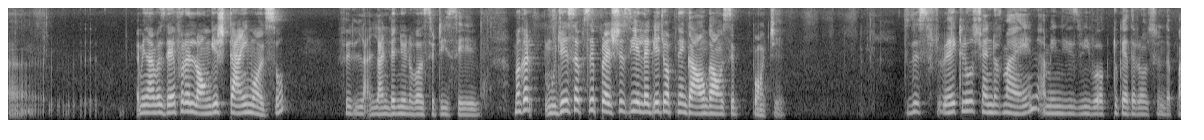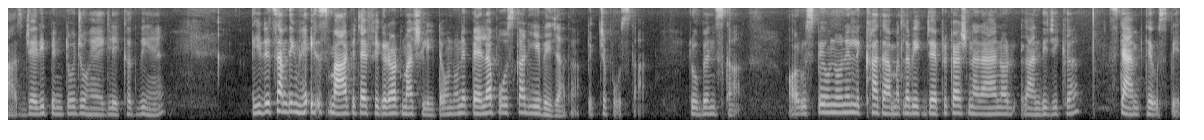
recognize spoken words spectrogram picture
I mean I was there for a longest time also फिर लंदन यूनिवर्सिटी से। मगर मुझे सबसे प्रेशियस ये लगे जो अपने गाँव गाँव से पहुँचे। तो this very close friend of mine I mean we work together also in the past Jerry Pinto जो हैं, एक लेखक भी हैं। He did something very smart which I figure out much later उन्होंने पहला पोस्ट कार्ड ये भेजा था पिक्चर पोस्ट कार्ड रूबेंस का। और उस पर उन्होंने लिखा था मतलब एक जयप्रकाश नारायण और गांधी जी का स्टैम्प थे उस पर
